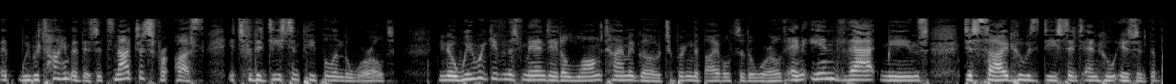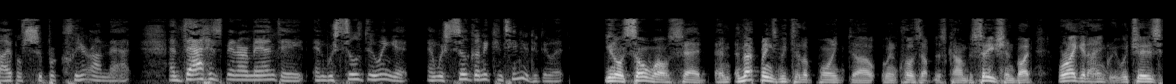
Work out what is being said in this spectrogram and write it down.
uh, we were talking about this. It's not just for us. It's for the decent people in the world. You know, we were given this mandate a long time ago to bring the Bible to the world. And in that means decide who is decent and who isn't. The Bible's super clear on that. And that has been our mandate. And we're still doing it. And we're still going to continue to do it. You know, so well said. And, and that brings me to the point, uh, we're going to close up this conversation, but where I get angry, which is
